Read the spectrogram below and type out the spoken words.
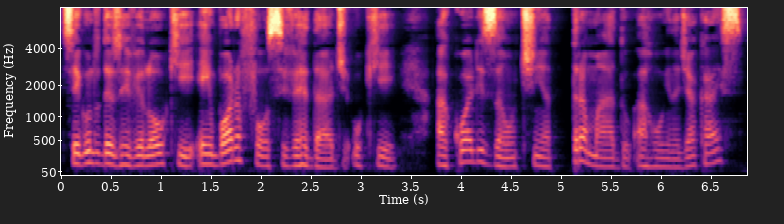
Segundo Deus revelou que, embora fosse verdade o que a coalizão tinha tramado a ruína de Acais,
